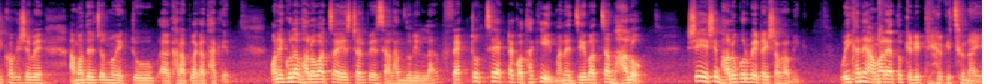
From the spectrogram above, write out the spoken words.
শিক্ষক হিসেবে আমাদের জন্য একটু খারাপ লাগা থাকে। অনেকগুলা ভালো বাচ্চা এ স্টার পেয়েছে, আলহামদুলিল্লাহ। ফ্যাক্ট হচ্ছে একটা কথা কি মানে যে বাচ্চা ভালো সে এসে ভালো করবে, এটাই স্বাভাবিক। ওইখানে আমার এত ক্রেডিট নেওয়ার কিছু নাই।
